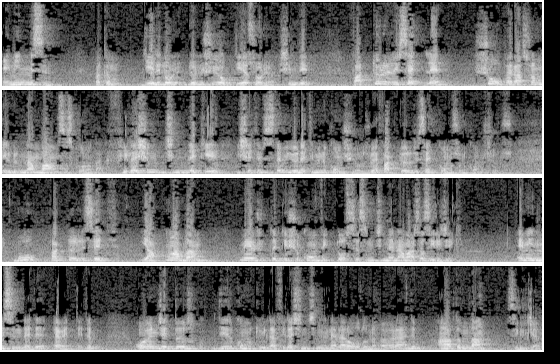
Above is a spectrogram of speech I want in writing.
Emin misin? Bakın geri dönüşü yok diye soruyor. Şimdi faktör resetle şu operasyon birbirinden bağımsız konular. Flash'ın içindeki işletim sistemi yönetimini konuşuyoruz ve faktör reset konusunu konuşuyoruz. Bu faktör reset yapmadan mevcuttaki şu config dosyasının içinde ne varsa silecek. Emin misin dedi. Evet dedim. O önce dir, dir komutuyla flash'ın içinde neler olduğunu öğrendim. Ardından sileceğim.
